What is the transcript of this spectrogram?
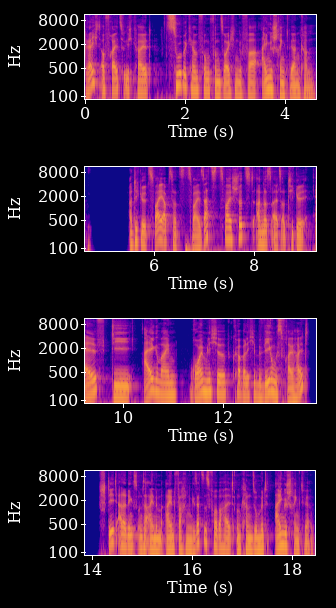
Recht auf Freizügigkeit zur Bekämpfung von solchen Gefahr eingeschränkt werden kann. Artikel 2 Absatz 2 Satz 2 schützt, anders als Artikel 11, die allgemein räumliche körperliche Bewegungsfreiheit, steht allerdings unter einem einfachen Gesetzesvorbehalt und kann somit eingeschränkt werden.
